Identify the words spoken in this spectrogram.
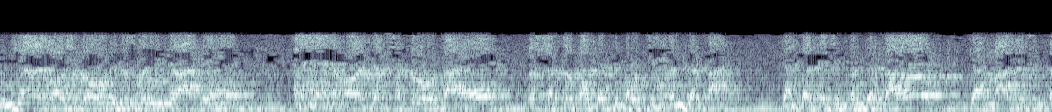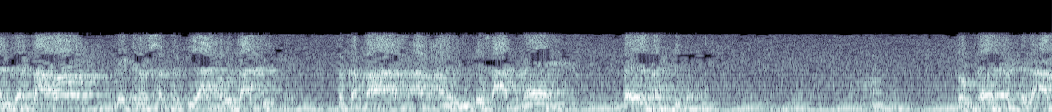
दुनिया में बहुत से लोगों की दुश्मनी में आते हैं। और जब शत्रु होता है तो शत्रु का व्यक्ति बहुत चिंतन करता है। क्या डर के चिंतन करता हो क्या मार के चिंतन करता हो, लेकिन उस शत्रु की याद बहुत आती है। तो कहा, अब हम इनके साथ में बैल भक्ति करें। तो बैल भक्ति अब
